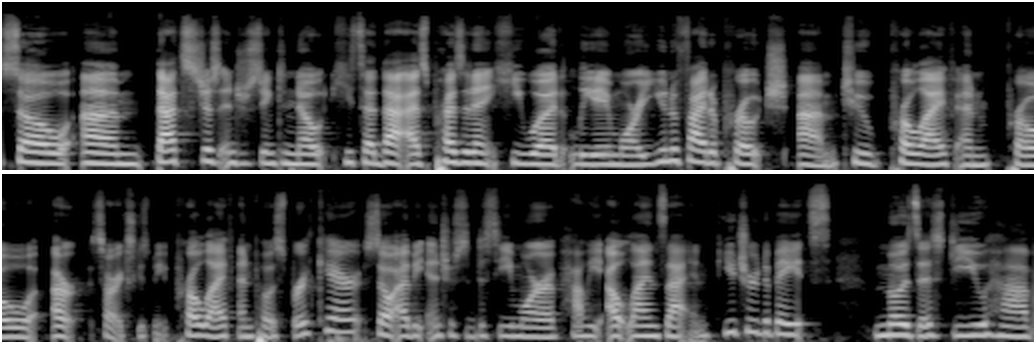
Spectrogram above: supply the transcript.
So um, that's just interesting to note. He said that as president, he would lead a more unified approach um, to pro life and pro, or sorry, excuse me, pro life and post birth care. So I'd be interested to see more of how he outlines that in future debates. Moses, do you have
